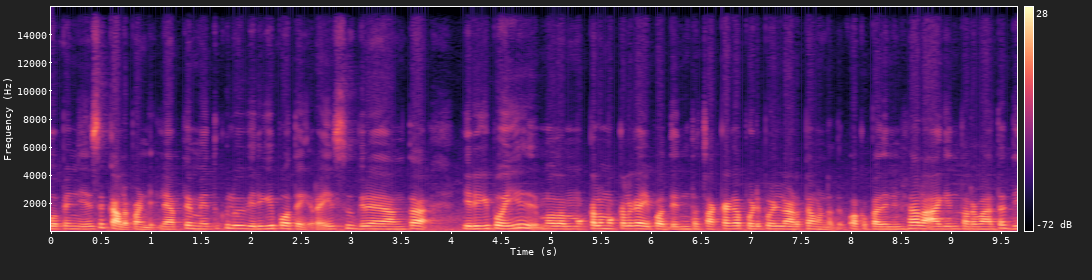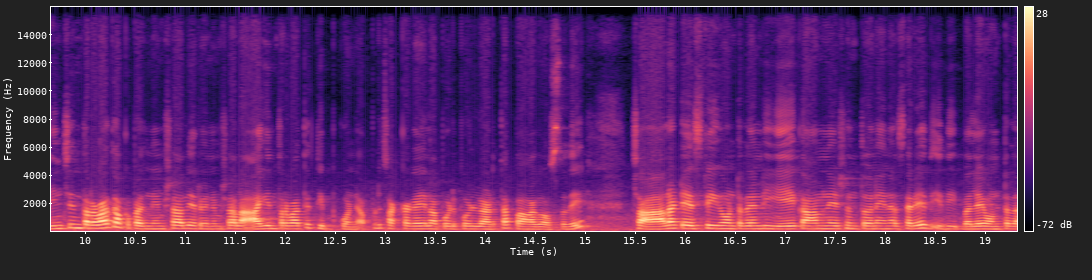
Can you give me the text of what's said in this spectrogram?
ఓపెన్ చేసి కలపండి. లేకపోతే మెతుకులు విరిగిపోతాయి. రైస్ గ్రే అంతా విరిగిపోయి ముక్కలు ముక్కలుగా అయిపోద్ది. ఇంత చక్కగా పొడి పొడిలాడుతూ ఉండదు. ఒక పది నిమిషాలు ఆగిన తర్వాత దించిన తర్వాత ఒక పది నిమిషాలు ఇరవై నిమిషాలు ఆగిన తర్వాత తిప్పుకోండి. అప్పుడు చక్కగా ఇలా పొడి పొడిలాడుతా బాగా వస్తుంది. చాలా టేస్టీగా ఉంటుందండి. ఏ కాంబినేషన్తోనైనా సరే ఇది భలే ఉంటుంది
